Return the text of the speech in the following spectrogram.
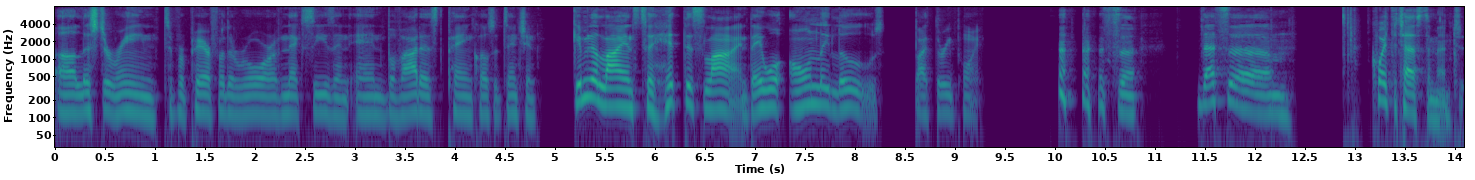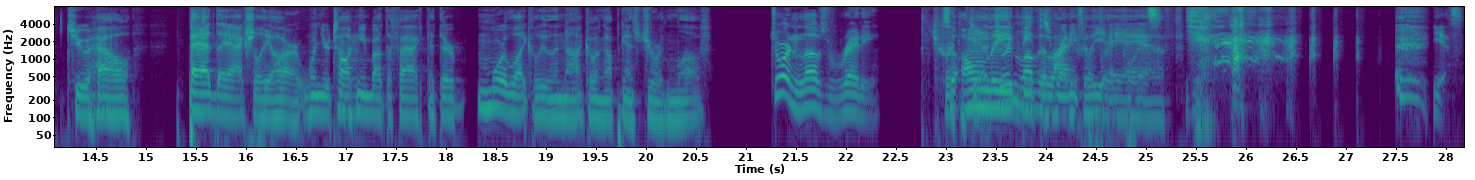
uh, Listerine to prepare for the roar of next season, and Bovada is paying close attention. Give me the Lions to hit this line. They will only lose by three points. that's a, that's um quite the testament to how bad they actually are when you're talking about the fact that they're more likely than not going up against Jordan Love. Jordan Love's ready Jordan, to only Jordan beat Love the Lions for the. AAF. Yeah. yes,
